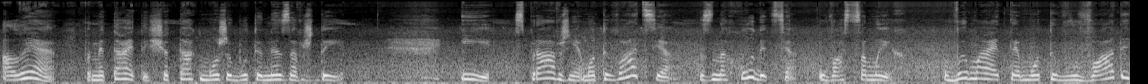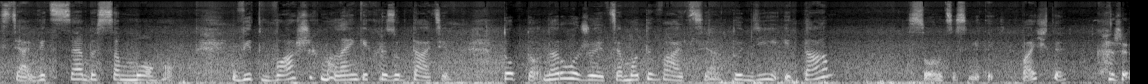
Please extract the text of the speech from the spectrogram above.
Але пам'ятайте, що так може бути не завжди. І справжня мотивація знаходиться у вас самих. Ви маєте мотивуватися від себе самого, від ваших маленьких результатів. Тобто народжується мотивація тоді і там сонце світить. Бачите? Каже,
